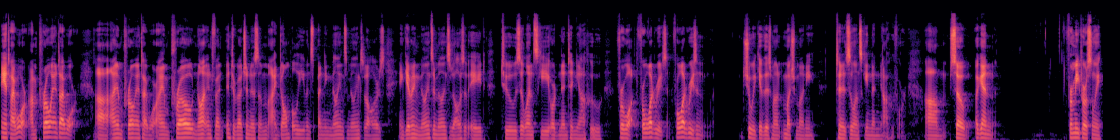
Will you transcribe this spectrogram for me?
anti-war. I'm pro anti-war. Uh, I am pro anti-war. I am pro non-interventionism. I don't believe in spending millions and millions of dollars and giving millions and millions of dollars of aid to Zelensky or Netanyahu for what? For what reason? For what reason should we give this much money to Zelensky and Netanyahu for? Um, so again, for me personally,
